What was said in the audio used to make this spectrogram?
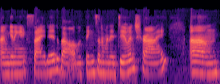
I'm getting excited about all the things that I'm going to do and try. Um,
